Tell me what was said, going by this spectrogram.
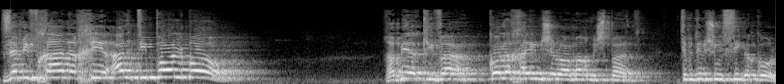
זה מבחן אחי, אל תיפול בו. רבי עקיבא, כל החיים שלו אמר משפט, אתם יודעים שהוא השיג הכל.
